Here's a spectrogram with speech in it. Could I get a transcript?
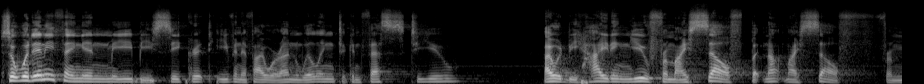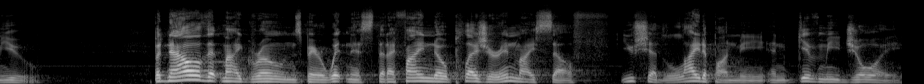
So, would anything in me be secret, even if I were unwilling to confess to you? I would be hiding you from myself, but not myself from you. But now that my groans bear witness that I find no pleasure in myself, you shed light upon me and give me joy.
